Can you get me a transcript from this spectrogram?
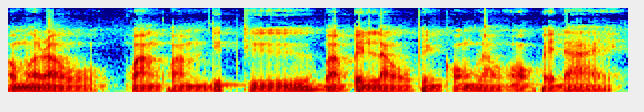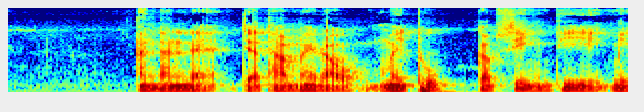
ราะเมื่อเราวางความยึดถือว่าเป็นเราเป็นของเราออกไปได้ อันนั้นแหละจะทำให้เราไม่ทุกข์กับสิ่งที่มี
